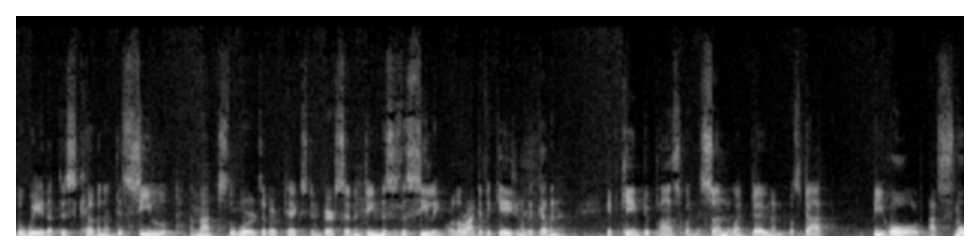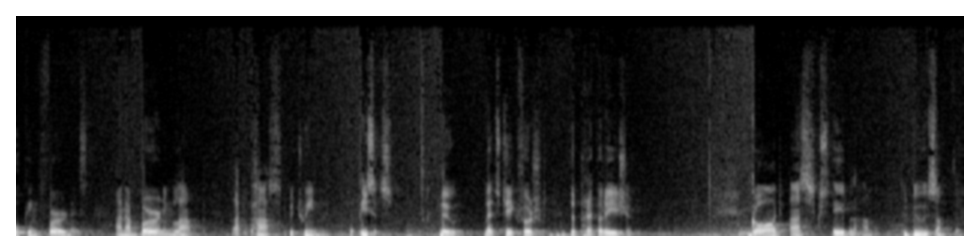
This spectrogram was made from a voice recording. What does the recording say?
the way that this covenant is sealed. And that's the words of our text in verse 17. This is the sealing or the ratification of the covenant. It came to pass when the sun went down and it was dark, behold, a smoking furnace and a burning lamp that passed between the pieces. Now, let's take first the preparation. God asks Abraham to do something,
